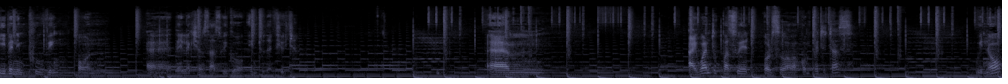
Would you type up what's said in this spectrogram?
even improving on uh, the elections as we go into the future. Um, I want to persuade also our competitors. We know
